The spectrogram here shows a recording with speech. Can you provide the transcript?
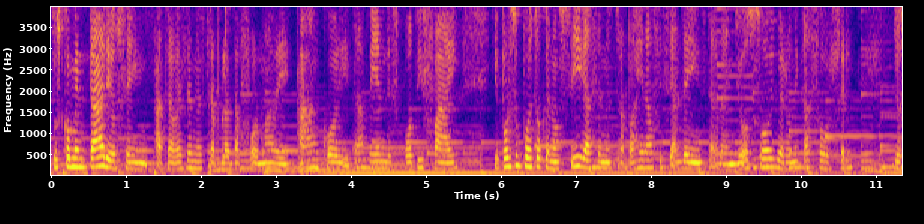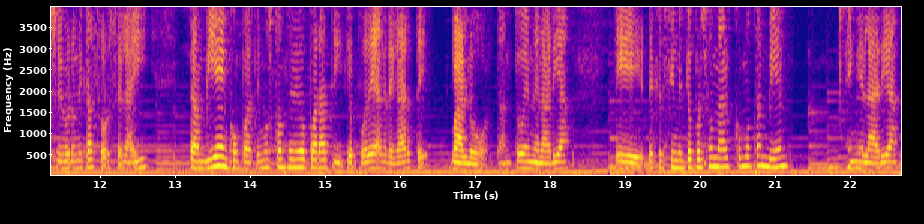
tus comentarios en, a través de nuestra plataforma de Anchor y también de Spotify. Y por supuesto que nos sigas en nuestra página oficial de Instagram. Yo soy Verónica Sorcel. Yo soy Verónica Sorcel ahí. También compartimos contenido para ti que puede agregarte valor, tanto en el área eh, de crecimiento personal como también en el área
